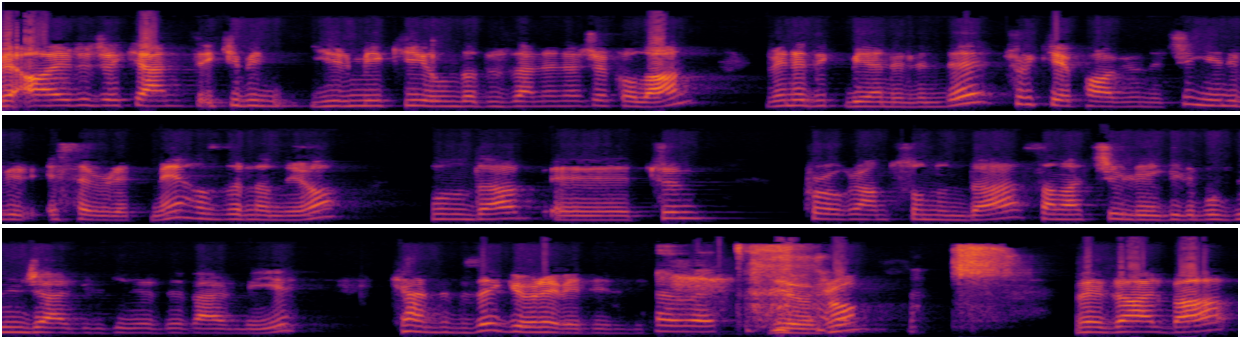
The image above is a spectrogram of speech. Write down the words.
Ve ayrıca kendisi 2022 yılında düzenlenecek olan Venedik Bienalinde Türkiye pavyonu için yeni bir eser üretmeye hazırlanıyor. Bunu da e, tüm program sonunda sanatçı ile ilgili bu güncel bilgileri de vermeyi kendimize görev edindik evet. diyorum. Ve galiba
